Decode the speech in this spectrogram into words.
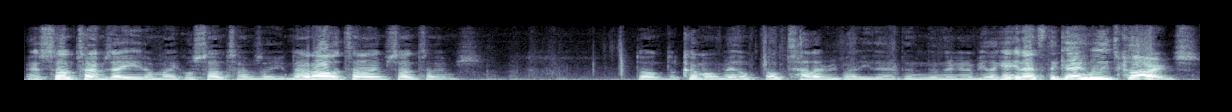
And sometimes I eat them, Michael. Sometimes I eat. Not all the time. Sometimes. Don't come on, man. Don't, don't tell everybody that. Then, then they're gonna be like, "Hey, that's the guy who eats cards."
